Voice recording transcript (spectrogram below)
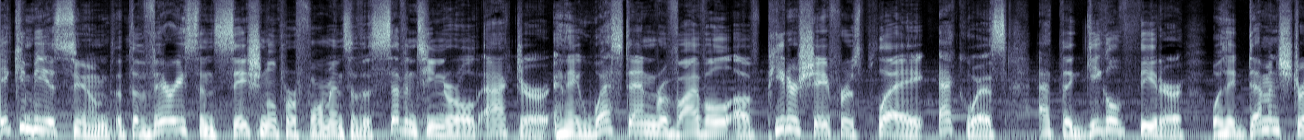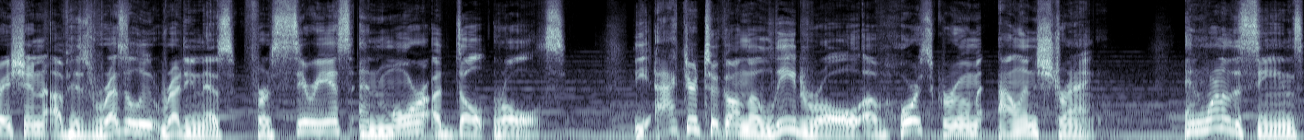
It can be assumed that the very sensational performance of the 17 year old actor in a West End revival of Peter Shaffer's play Equus at the Gielgud Theatre was a demonstration of his resolute readiness for serious and more adult roles. The actor took on the lead role of horse groom Alan Strang. In one of the scenes,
